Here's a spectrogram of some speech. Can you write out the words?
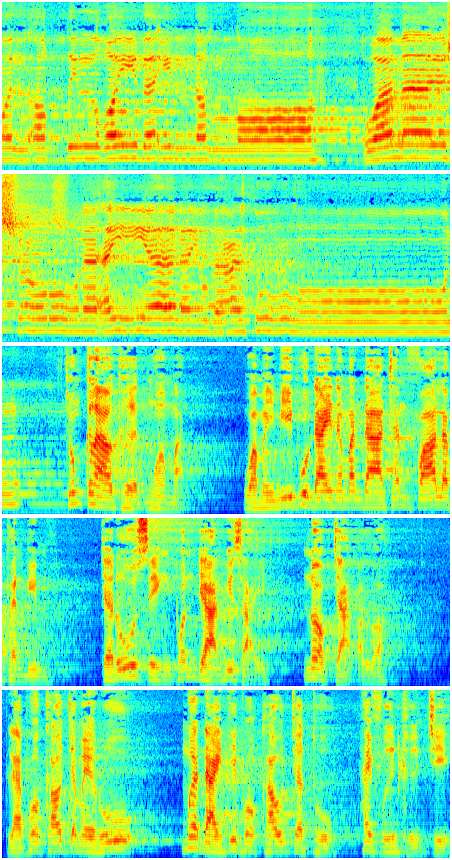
والأرض الغيب إلا الله وما يشعرون أيان يبعثون จงกล่าวเถิดมูฮัมหมัด ว่าไม่มีผู้ใดในบรรดาชั้นฟ้าและแผ่นดินจะรู้สิ่งพ้นญาณวิสัยนอกจากอัลลอฮ์และพวกเขาจะไม่รู้เมื่อใดที่พวกเขาจะถูกให้ฟื้นคืนชีพ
